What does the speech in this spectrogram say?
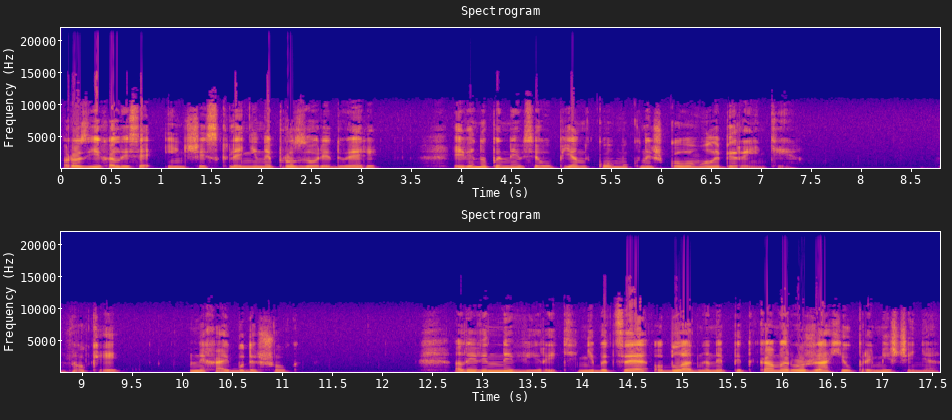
Роз'їхалися інші скляні непрозорі двері, і він опинився у п'янкому книжковому лабіринті. Окей, нехай буде шок. Але він не вірить, ніби це обладнане під камеру жахів приміщення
